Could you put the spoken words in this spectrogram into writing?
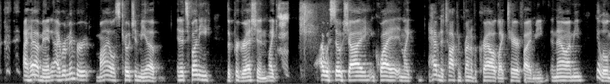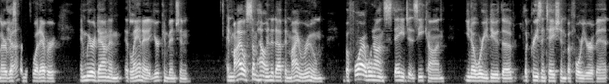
I have, man. I remember Miles coaching me up, and it's funny the progression. Like I was so shy and quiet, and like having to talk in front of a crowd like terrified me. And now, I mean, yeah, a little nervous, Yeah. but it's whatever. And we were down in Atlanta at your convention, and Miles somehow ended up in my room before I went on stage at ZCon. You know where you do the the presentation before your event.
